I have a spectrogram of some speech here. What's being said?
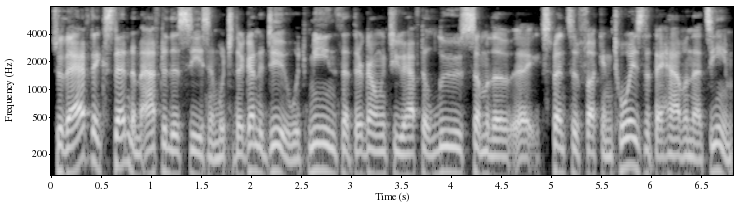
So they have to extend him after this season, which they're going to do, which means that they're going to have to lose some of the expensive fucking toys that they have on that team.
